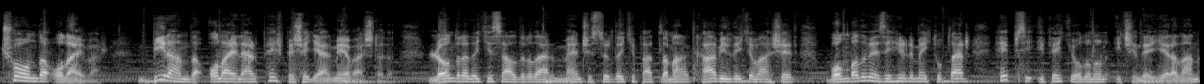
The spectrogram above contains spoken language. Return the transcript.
Çoğunda olay var bir anda olaylar peş peşe gelmeye başladı. Londra'daki saldırılar, Manchester'daki patlama, Kabil'deki vahşet, bombalı ve zehirli mektuplar hepsi İpek yolunun içinde yer alan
